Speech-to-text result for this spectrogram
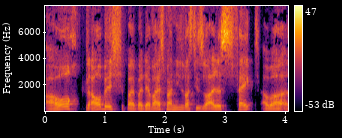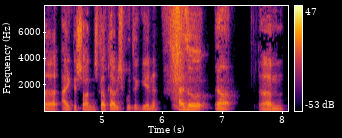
auch, glaube ich, weil bei der weiß man nie, was die so alles faked, aber äh, eigentlich schon. Ich glaube, da habe ich gute Gene. Also, ja. Ähm,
